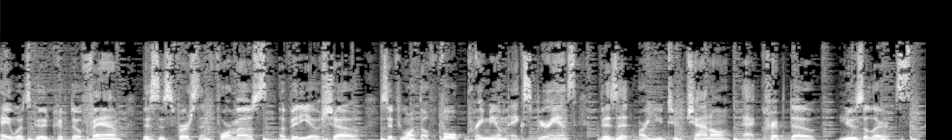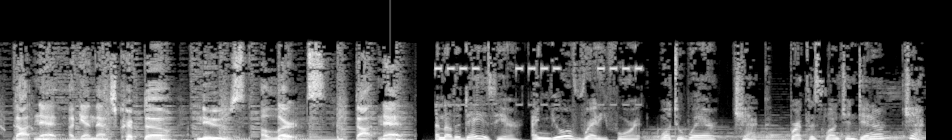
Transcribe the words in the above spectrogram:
Hey, what's good, crypto fam? This is first and foremost a video show. So if you want the full premium experience, visit our YouTube channel at cryptonewsalerts.net. Again, that's cryptonewsalerts.net. Another day is here and you're ready for it. What to wear? Check. Breakfast, lunch, and dinner? Check.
